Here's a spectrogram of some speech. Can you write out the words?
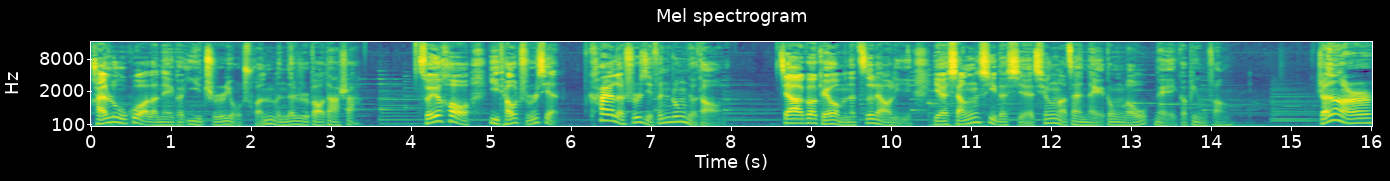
还路过了那个一直有传闻的日报大厦，随后一条直线开了十几分钟就到了。嘉哥给我们的资料里也详细的写清了在哪栋楼哪个病房。然而，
